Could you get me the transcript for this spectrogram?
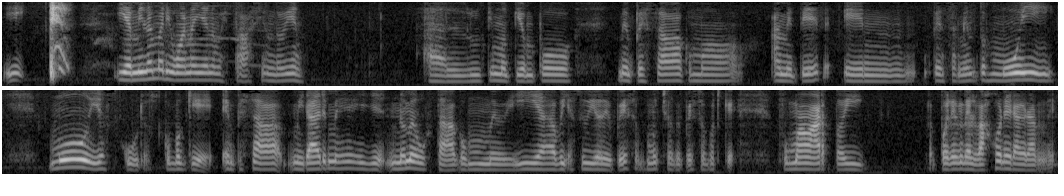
Y, y a mí la marihuana ya no me estaba haciendo bien. Al último tiempo me empezaba como a meter en pensamientos muy, muy oscuros. Como que empezaba a mirarme y no me gustaba cómo me veía. Había subido de peso, mucho de peso, porque fumaba harto y por ende el bajón era grande.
